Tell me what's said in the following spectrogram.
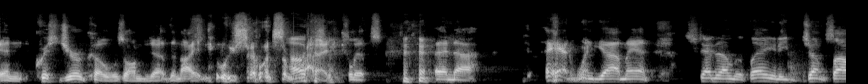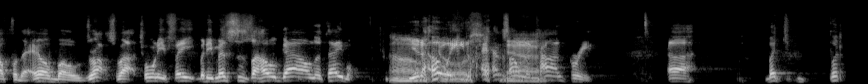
and Chris Jericho was on the other night, and he was showing some Okay. clips, and uh, they had one guy, man, standing on the thing, and he jumps off with the elbow, drops about twenty feet, but he misses the whole guy on the table Oh, you know, he God. lands on the concrete. Uh, but but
